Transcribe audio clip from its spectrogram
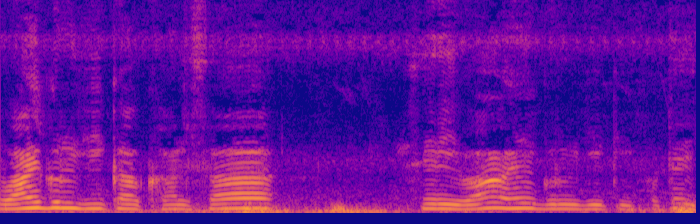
ਵਾਹਿਗੁਰੂ ਜੀ ਕਾ ਖਾਲਸਾ, ਸ੍ਰੀ ਵਾਹਿਗੁਰੂ ਜੀ ਕੀ ਫਤਿਹ।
